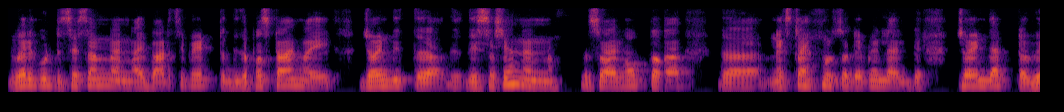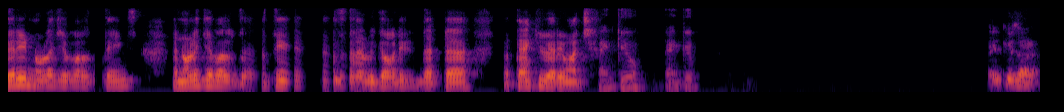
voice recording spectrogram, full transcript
very good session. And I participate. This is the first time I joined with, this, this, session. And so I hope uh, the next time also definitely I'll join that uh, very knowledgeable things and knowledgeable things that we got it. That thank you very much. Thank you. Thank you. Thank you, sir.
